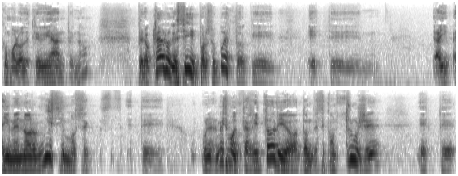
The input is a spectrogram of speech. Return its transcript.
como lo describí antes, ¿no? Pero claro que sí, por supuesto, que este, hay, un enormísimo este, un enormísimo territorio donde se construye este,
